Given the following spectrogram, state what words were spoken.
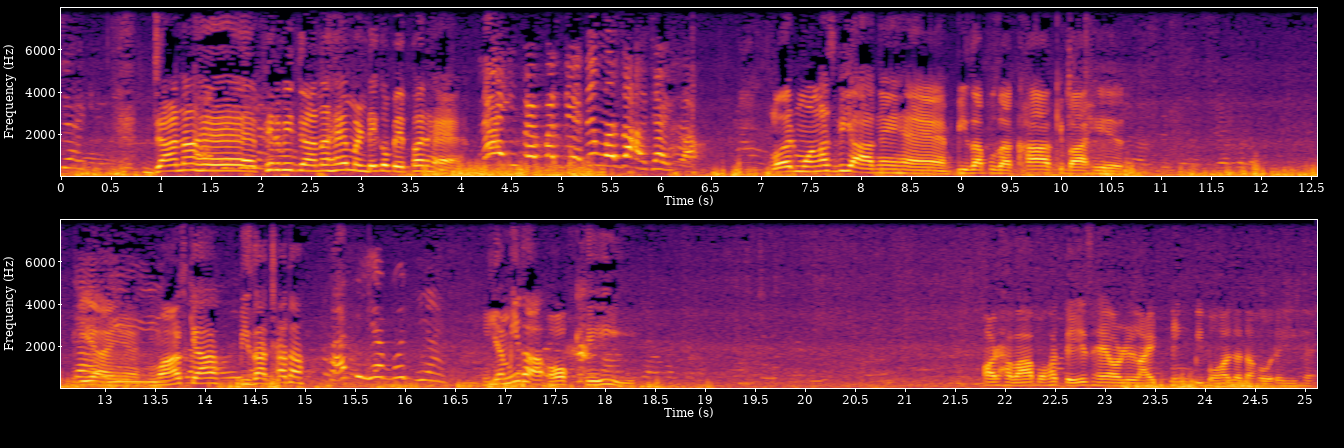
जाएँगे। जाना है फिर भी जाना है मंडे को पेपर है नहीं पेपर दे दे मज़ा आ जाएगा और मुआज भी आ गए हैं पिज्जा पुजा खा के बाहर ये आए हैं मुआज क्या पिज्जा अच्छा था यमी था ओके और हवा बहुत तेज है और लाइटनिंग भी बहुत ज़्यादा हो रही है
